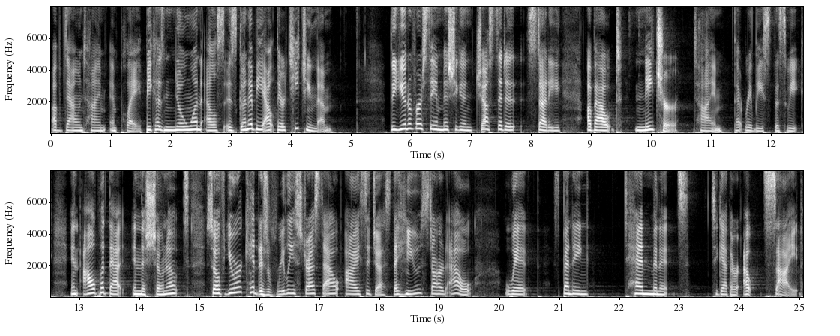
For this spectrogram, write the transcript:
of downtime and play because no one else is going to be out there teaching them. The University of Michigan just did a study about nature time that released this week. And I'll put that in the show notes. So if your kid is really stressed out, I suggest that you start out with spending 10 minutes together outside.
